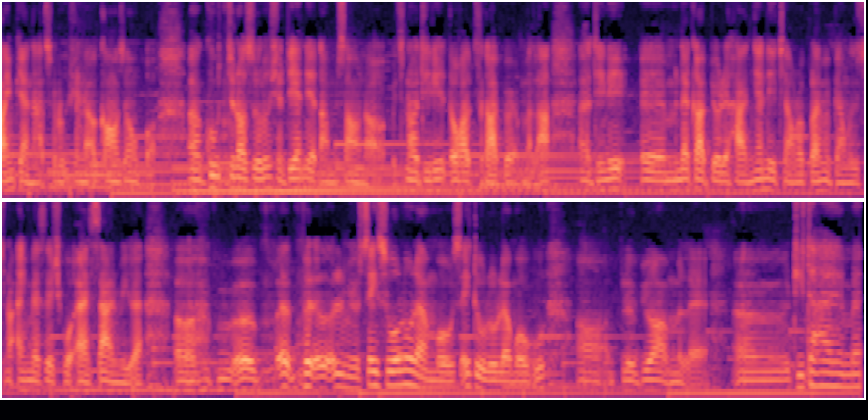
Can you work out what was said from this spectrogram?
point ပြန်တာဆိုလို့ရှင်တော့အကောင်းဆုံးပေါ့အခုကျွန်တော်ဆိုလို့ရှင်တရက်နေ့တာမဆောင်တော့ကျွန်တော်ဒီနေ့တော့စကားပြောရမလားအဲဒီနေ့အဲမနေ့ကပြောတဲ့ဟာညနေချောင် reply မပြန်ဘူးဆိုကျွန်တော်အဲ့ message ကို assign ပြီးပဲအဲလိုမျိုးစိတ်ဆိုးလို့လည်းမဟုတ်စိတ်တူလို့လည်းမဟုတ်ဘူးအာဘယ်လိုပြောရမလဲအဲဒီတိုင်းပဲ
